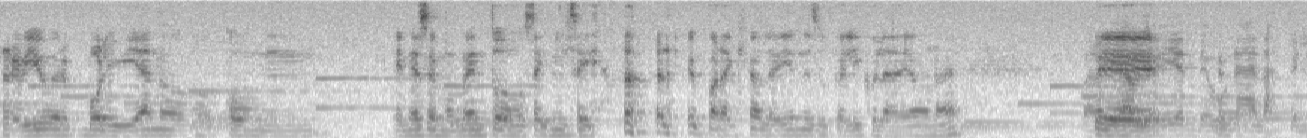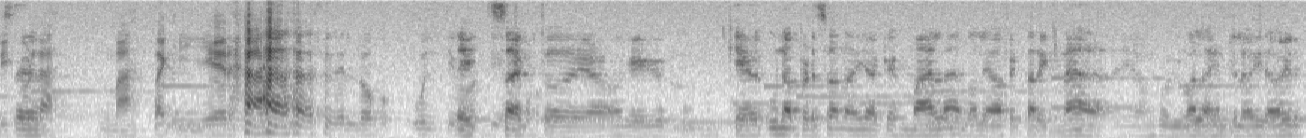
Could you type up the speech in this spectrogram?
reviewer boliviano con en ese momento 6.000 seguidores para que hable bien de su película, digamos, ¿no? Para que hable eh, bien de una de las películas más taquilleras de los últimos Exacto, digamos, que, que, una persona diga que es mala no le va a afectar en nada, digamos, porque igual la gente la va a ir a ver.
